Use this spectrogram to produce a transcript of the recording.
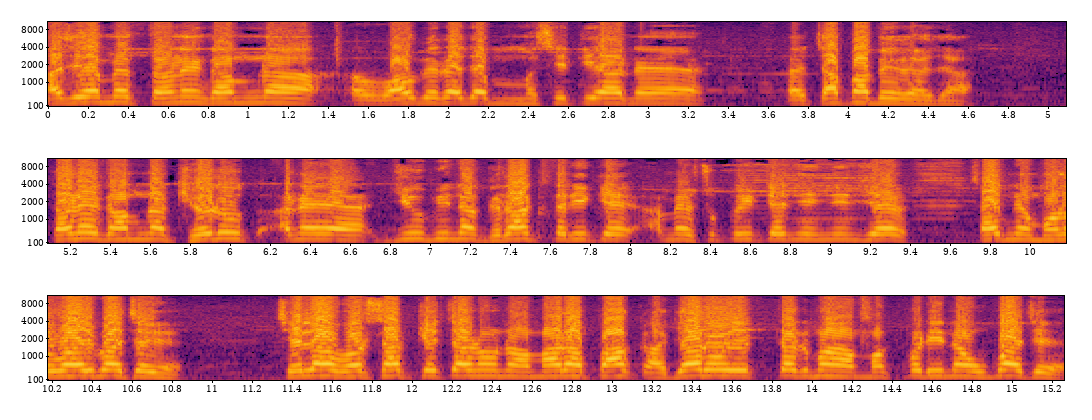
આજે અમે ત્રણેય ગામના વાવબેરાજા મસીતિયા અને ચાપાબેરાજા ત્રણેય ગામના ખેડૂત અને જીવબીના ગ્રાહક તરીકે અમે સુપ્રિન્ટેન્ડન્ટ ઇન્જિનિયર સાહેબને મળવા આવ્યા છીએ છેલ્લા વરસાદ ખેંચાણોના અમારા પાક હજારો હેક્ટરમાં મગફળીના ઊભા છે.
